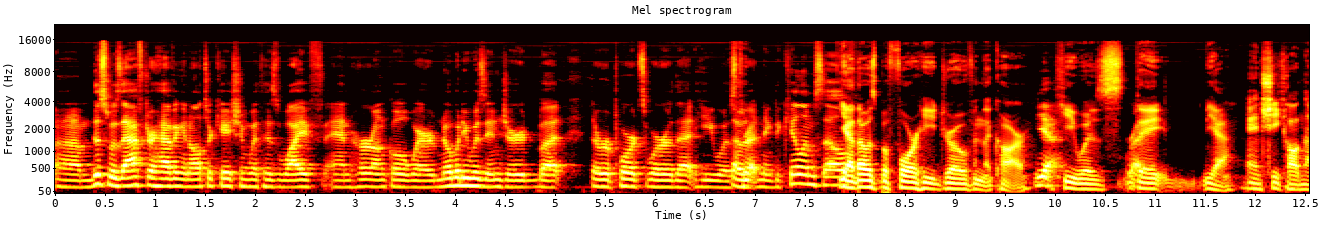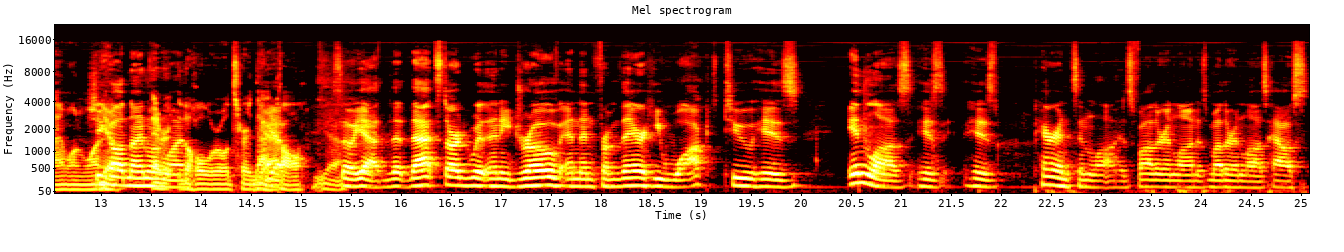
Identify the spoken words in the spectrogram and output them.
um, this was after having an altercation with his wife and her uncle, where nobody was injured, but the reports were that he was was- threatening to kill himself. Yeah, that was before he drove in the car. Yeah. He was Right. they yeah. And she called 911. She called 911. The whole world's heard that Yeah. call. Yeah. So yeah, that that started with, and he drove, and then from there he walked to his in-laws, his his parents-in-law, his father-in-law, and his mother-in-law's house,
